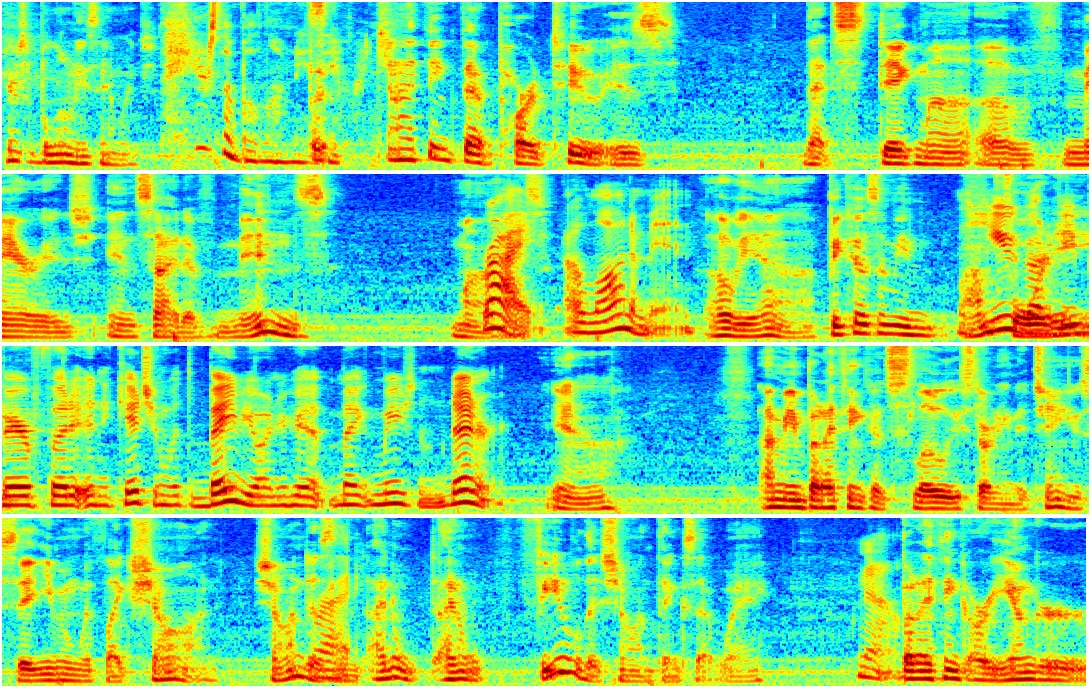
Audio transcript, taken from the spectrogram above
Here's a bologna sandwich. here's a bologna But- sandwich. And I think that part too is that stigma of marriage inside of men's minds. Right. A lot of men. Oh yeah, because I mean, I'm you 40. gotta be barefooted in the kitchen with the baby on your hip, make me some dinner. Yeah. I mean, but I think it's slowly starting to change. Say even with like Sean. Sean doesn't. Right. I don't. I don't feel that Sean thinks that way. No. But I think our younger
